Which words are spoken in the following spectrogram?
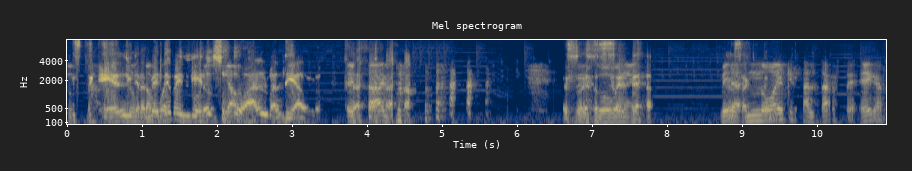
no. eh, literalmente vendieron su alma al diablo. Exacto. Eso es. Mira, no hay que saltarse, Edgar,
